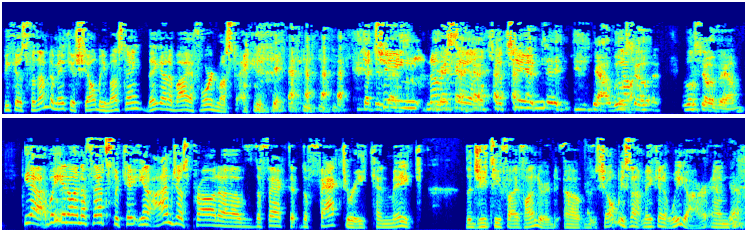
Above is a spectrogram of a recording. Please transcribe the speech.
because for them to make a Shelby Mustang, they got to buy a Ford Mustang. Cha-ching, another sale. Cha-ching. Yeah, we'll You know- show we'll show them. Yeah, but you know, and if that's the case, you know, I'm just proud of the fact that the factory can make the GT500. Uh, Shelby's not making it, we are. And, Yeah.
